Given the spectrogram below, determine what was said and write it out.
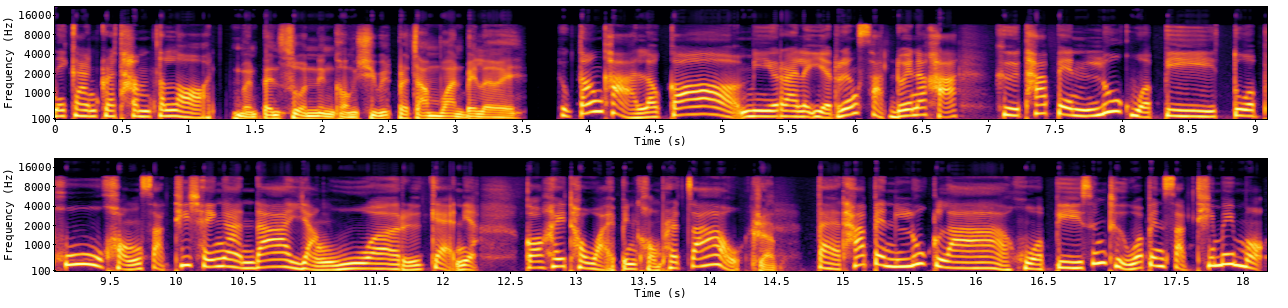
ในการกระทำตลอด เหมือนเป็นส่วนหนึ่งของชีวิตประจำวันไปเลย ถูกต้องค่ะ แล้วก็มีรายละเอียดเรื่องสัตว์ด้วยนะคะ คือถ้าเป็นลูกหัวปีตัวผู้ของสัตว์ที่ใช้งานได้อย่างวัวหรือแกะเนี่ย ก็ให้ถวายเป็นของพระเจ้า ครับ แต่ถ้าเป็นลูกลาหัวปีซึ่งถือว่าเป็นสัตว์ที่ไม่เหมาะ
